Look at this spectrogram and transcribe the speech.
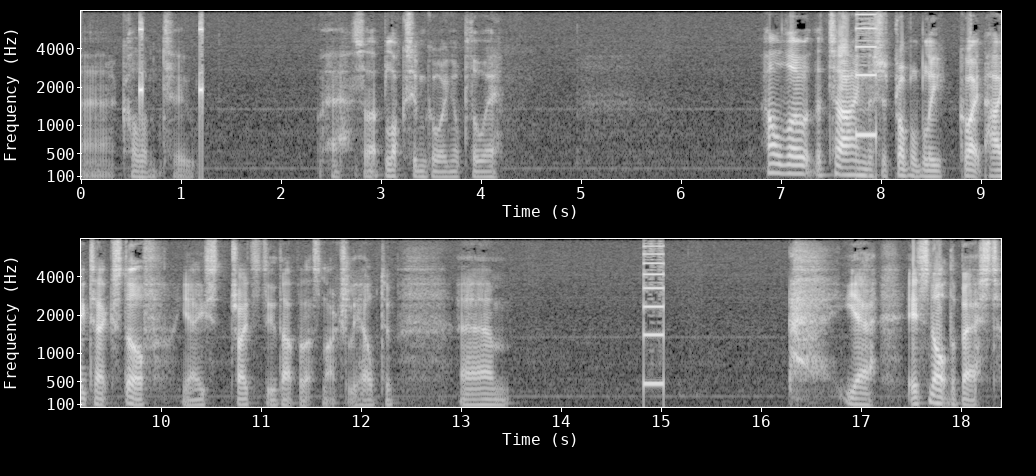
uh, column 2 uh, so that blocks him going up the way although at the time this is probably quite high-tech stuff yeah he's tried to do that but that's not actually helped him. Um, yeah it's not the best.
